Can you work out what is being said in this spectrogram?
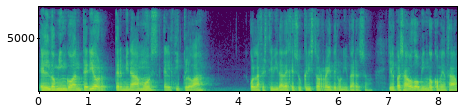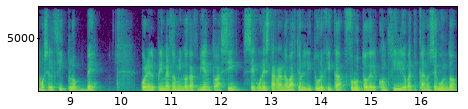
El domingo anterior terminábamos el ciclo A, con la festividad de Jesucristo, Rey del Universo. Y el pasado domingo comenzábamos el ciclo B, con el primer domingo de Adviento. Así, según esta renovación litúrgica, fruto del Concilio Vaticano II,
